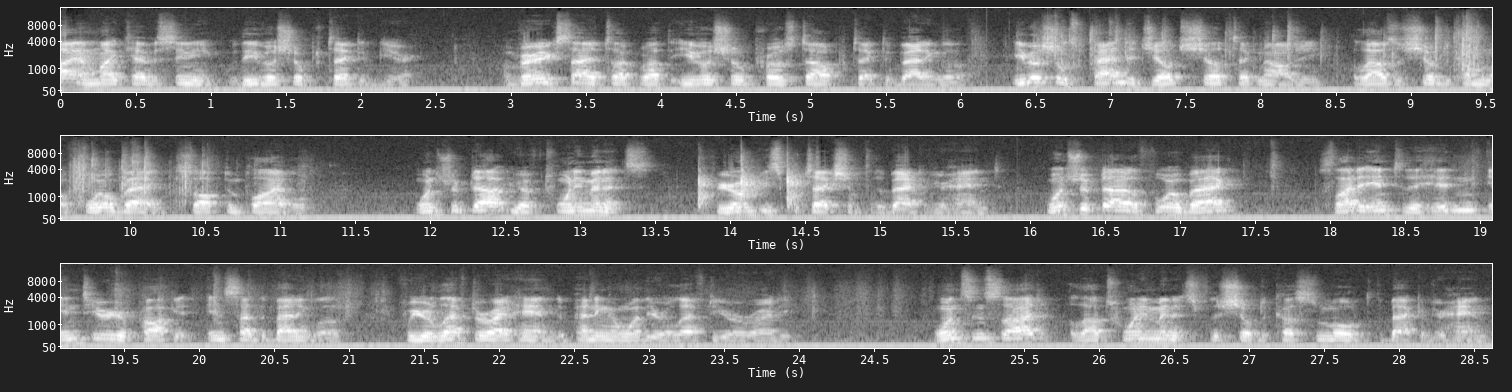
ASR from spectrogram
Hi, I'm Mike Cavasini with EvoShield Protective Gear. I'm very excited to talk about the EvoShield Pro Style Protective Batting Glove. EvoShield's patented gel-to-shell technology allows the shield to come in a foil bag, soft and pliable. Once stripped out, you have 20 minutes for your own piece of protection for the back of your hand. Once stripped out of the foil bag, slide it into the hidden interior pocket inside the batting glove for your left or right hand, depending on whether you're a lefty or a righty. Once inside, allow 20 minutes for the shield to custom mold to the back of your hand.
